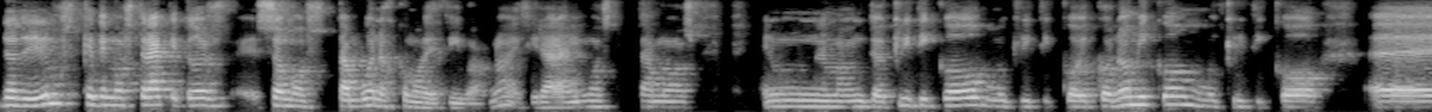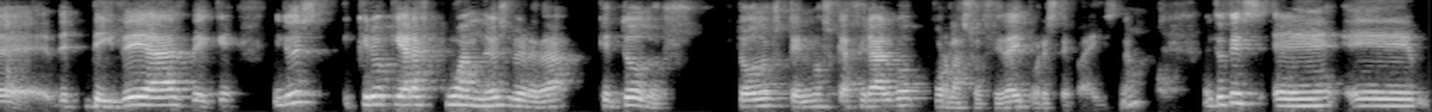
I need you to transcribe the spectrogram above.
donde tenemos que demostrar que todos somos tan buenos como decimos, ¿no? Es decir, ahora mismo estamos en un momento crítico, muy crítico económico, muy crítico de, de ideas, de que... Entonces, creo que ahora es cuando es verdad que todos todos tenemos que hacer algo por la sociedad y por este país. ¿no? Entonces, eh, eh,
